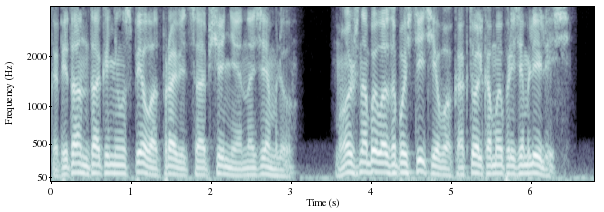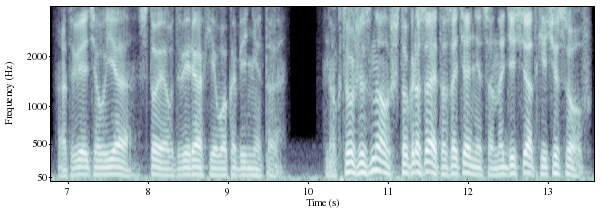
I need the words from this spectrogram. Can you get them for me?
Капитан так и не успел отправить сообщение на Землю. «Можно было запустить его, как только мы приземлились. – ответил я, стоя в дверях его кабинета. «Но кто же знал, что гроза эта затянется на десятки часов?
